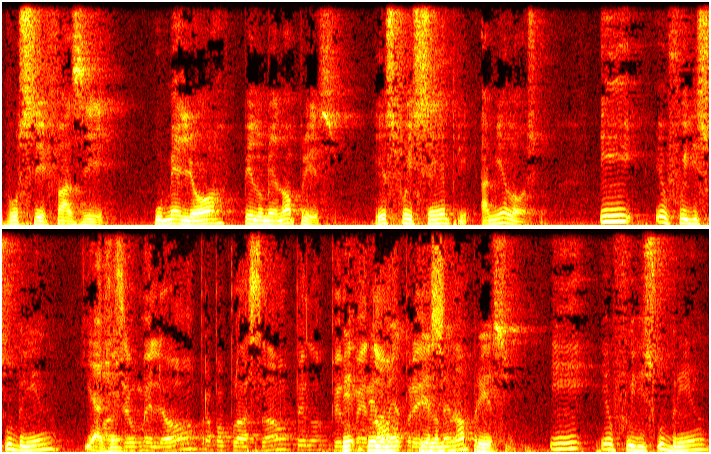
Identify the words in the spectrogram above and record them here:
Você fazer o melhor pelo menor preço. Esse foi sempre a minha lógica. E eu fui descobrindo que a fazer gente. O melhor para a população pelo, pelo, menor pelo, preço. Pelo né? menor preço. E eu fui descobrindo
